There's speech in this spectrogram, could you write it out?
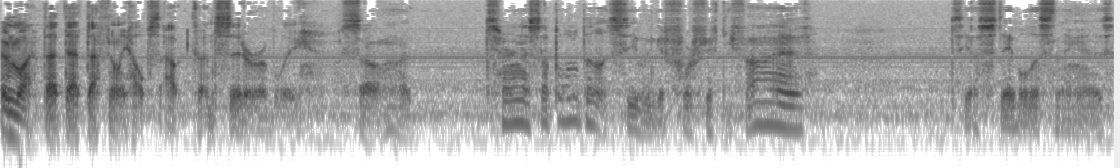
And what? That, that definitely helps out considerably. So, turn this up a little bit. Let's see if we can get 455. Let's see how stable this thing is.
